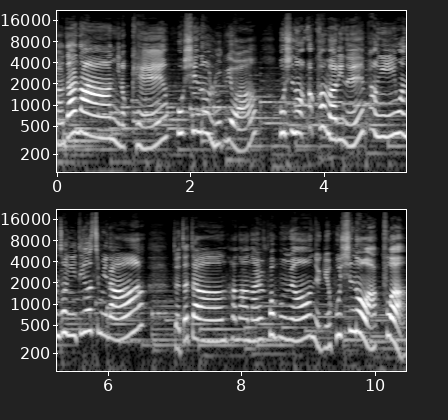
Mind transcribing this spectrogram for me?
짜자잔 이렇게 호시노 루비와 호시노 아쿠아마린의 방이 완성이 되었습니다. 짜자잔. 하나하나 읊어보면 여기 호시노 아쿠아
